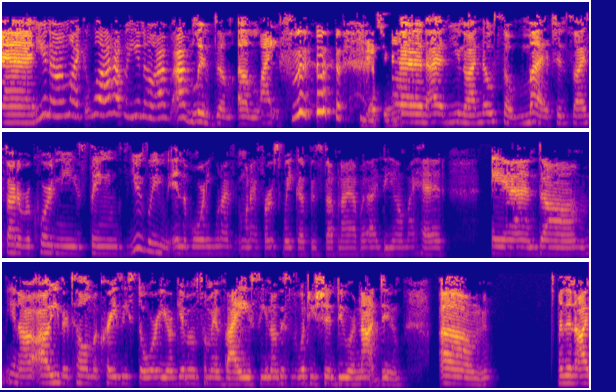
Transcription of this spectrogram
And you know, I'm like, well, I have a, you know, I've I've lived a, a life. yes, you have. And I, you know, I know so much, and so I started recording these things usually in the morning when I when I first wake up and stuff, and I have an idea on my head and um, you know, I'll either tell them a crazy story or give them some advice. You know, this is what you should do or not do. Um, and then I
